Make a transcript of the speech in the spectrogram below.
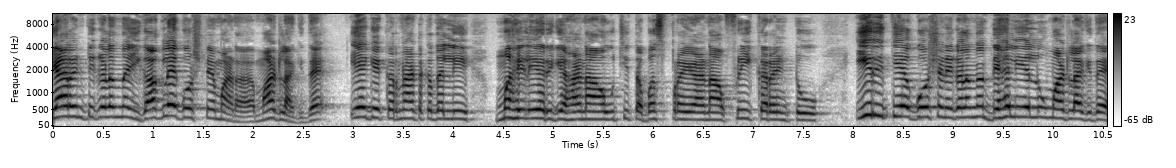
ಗ್ಯಾರಂಟಿಗಳನ್ನು ಈಗಾಗಲೇ ಘೋಷಣೆ ಮಾಡ, ಮಾಡಲಾಗಿದೆ. ಹೇಗೆ ಕರ್ನಾಟಕದಲ್ಲಿ ಮಹಿಳೆಯರಿಗೆ ಹಣ, ಉಚಿತ ಬಸ್ ಪ್ರಯಾಣ, ಫ್ರೀ ಕರೆಂಟು ಈ ರೀತಿಯ ಘೋಷಣೆಗಳನ್ನು ದೆಹಲಿಯಲ್ಲೂ ಮಾಡಲಾಗಿದೆ.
